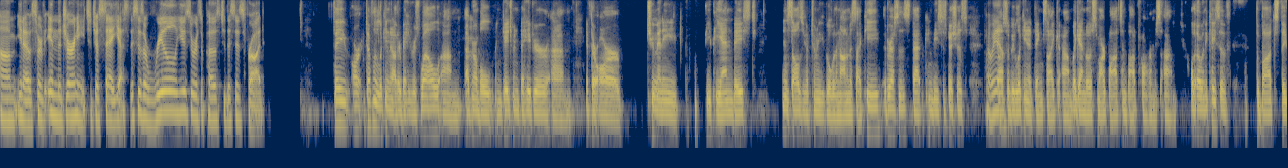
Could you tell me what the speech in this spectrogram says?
um, you know, sort of in the journey to just say, yes, this is a real user as opposed to this is fraud? They are definitely looking at other behavior as well, um, mm-hmm. abnormal engagement behavior. Um, if there are too many VPN based installs, you have too many people with anonymous IP addresses, that can be suspicious. Oh, yeah. also be looking at things like, um, again, those smart bots and bot farms. Um, although in the case of the bots, they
